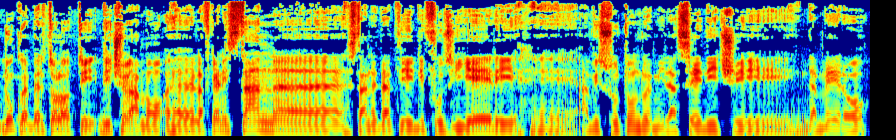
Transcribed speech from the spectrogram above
Dunque Bertolotti, dicevamo, eh, l'Afghanistan, eh, sta nei dati diffusi ieri, eh, ha vissuto un 2016 davvero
